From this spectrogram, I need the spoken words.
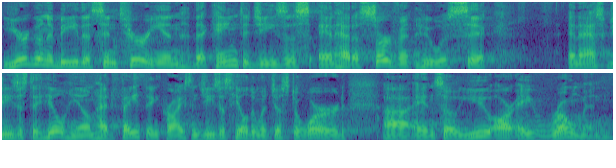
You're going to be the centurion that came to Jesus and had a servant who was sick and asked Jesus to heal him, had faith in Christ, and Jesus healed him with just a word. Uh, and so you are a Roman,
